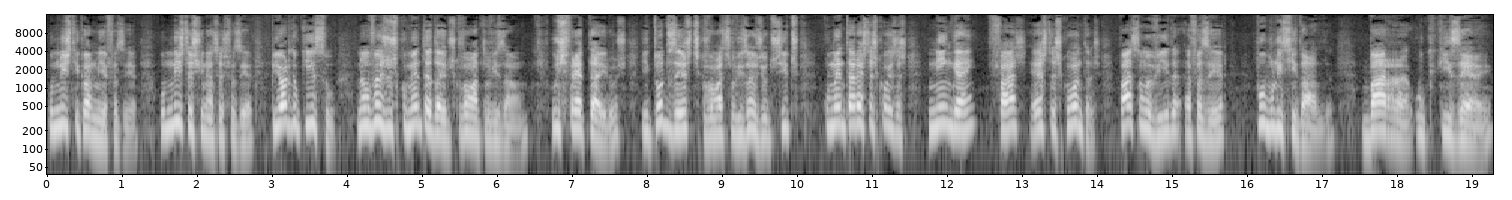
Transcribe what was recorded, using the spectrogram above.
o Ministro da Economia fazer, o Ministro das Finanças fazer. Pior do que isso, não vejo os comentadeiros que vão à televisão, os freteiros e todos estes que vão às televisões e outros sítios comentar estas coisas. Ninguém faz estas contas. Passam a vida a fazer publicidade, barra o que quiserem,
